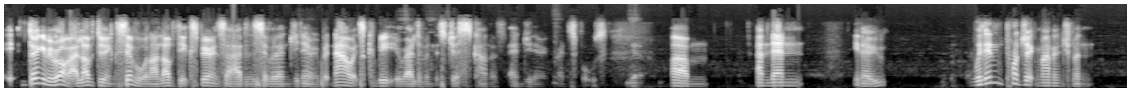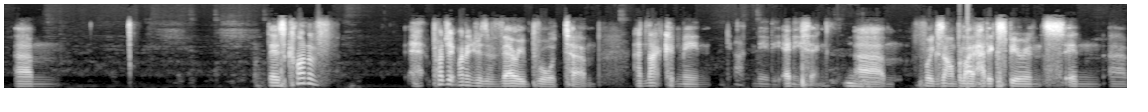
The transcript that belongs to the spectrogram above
It- don't get me wrong, I love doing civil and I love the experience I had in civil engineering, but now it's completely irrelevant. It's just kind of engineering principles. Yeah. Um, and then, you know, within project management, um, there's kind of project manager is a very broad term, and that could mean nearly anything. Mm. Um, for example, I had experience in um,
